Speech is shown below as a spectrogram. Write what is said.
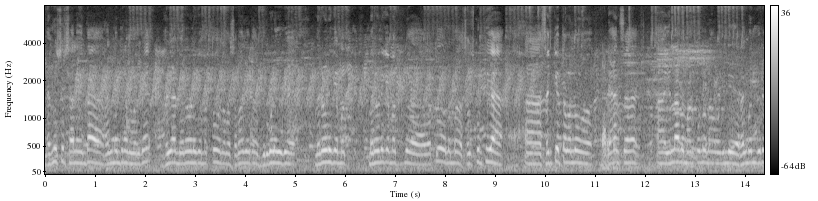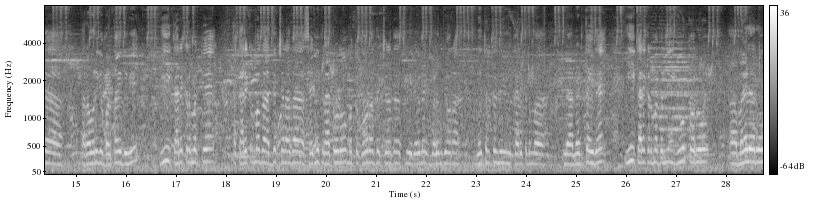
ನಗರೇಶ್ವರ ಶಾಲೆಯಿಂದ ರಂಗಮಂದಿರದವರೆಗೆ ಭವ್ಯ ಮೆರವಣಿಗೆ ಮತ್ತು ನಮ್ಮ ಸಮಾಜದ ಗುರುಗಳಿಗೆ ಮೆರವಣಿಗೆ ಮತ್ತು ಮೆರವಣಿಗೆ ಮತ್ತು ಮತ್ತು ನಮ್ಮ ಸಂಸ್ಕೃತಿಯ ಸಂಕೇತವನ್ನು ಡ್ಯಾನ್ಸ್ ಎಲ್ಲನೂ ಮಾಡಿಕೊಂಡು ನಾವು ಇಲ್ಲಿ ರಂಗಮಂದಿರ ಬರ್ತಾಯಿದ್ದೀವಿ ಈ ಕಾರ್ಯಕ್ರಮಕ್ಕೆ ಕಾರ್ಯಕ್ರಮದ ಅಧ್ಯಕ್ಷರಾದ ಸೈನಿಕ್ ರಾಠೋಡು ಮತ್ತು ಗೌರವಾಧ್ಯಕ್ಷರಾದ ಶ್ರೀ ರೇವನಾಯಕ್ ಬೆಳಂಗಿಯವರ ನೇತೃತ್ವದಲ್ಲಿ ಈ ಕಾರ್ಯಕ್ರಮ ನಡೀತಾ ಇದೆ. ಈ ಕಾರ್ಯಕ್ರಮದಲ್ಲಿ ಯುವಕರು ಮಹಿಳೆಯರು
